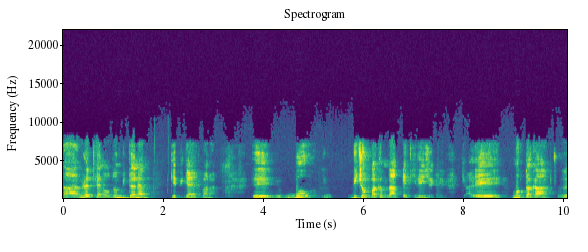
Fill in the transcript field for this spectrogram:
daha üretken olduğum bir dönem gibi geldi bana. E, bu birçok bakımdan etkileyecek. E, mutlaka e,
